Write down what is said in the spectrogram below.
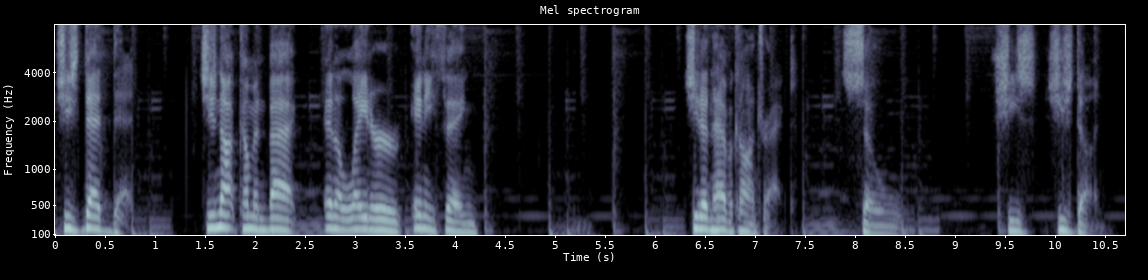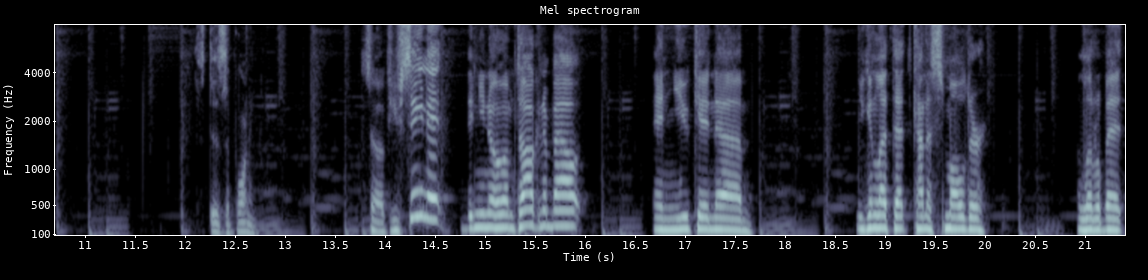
She's dead, dead. She's not coming back in a later anything. She doesn't have a contract. So she's she's done. It's disappointing. So if you've seen it, then you know who I'm talking about, and you can um, you can let that kind of smolder a little bit,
